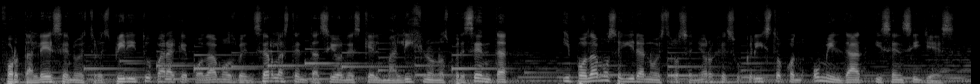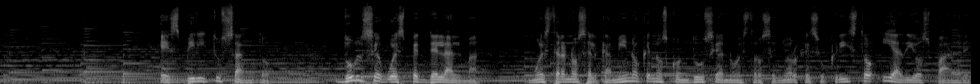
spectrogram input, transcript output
Fortalece nuestro espíritu para que podamos vencer las tentaciones que el maligno nos presenta y podamos seguir a nuestro Señor Jesucristo con humildad y sencillez. Espíritu Santo, dulce huésped del alma, muéstranos el camino que nos conduce a nuestro Señor Jesucristo y a Dios Padre.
